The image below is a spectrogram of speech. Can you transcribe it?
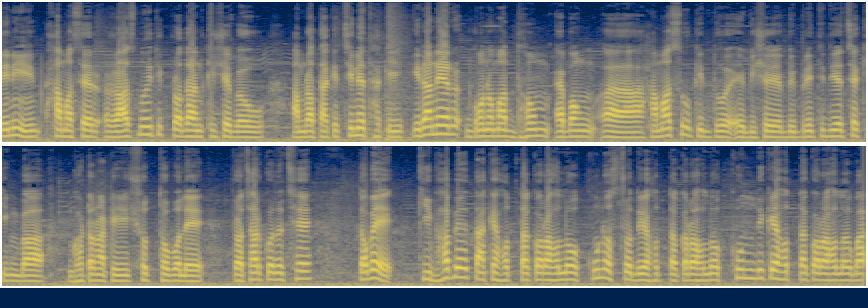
তিনি হামাসের রাজনৈতিক প্রধান হিসেবেও আমরা তাকে চিনে থাকি। ইরানের গণমাধ্যম এবং হামাসও কিন্তু এ বিষয়ে বিবৃতি দিয়েছে কিংবা ঘটনাটি সত্য বলে প্রচার করেছে। তবে কীভাবে তাকে হত্যা করা হলো, কোন অস্ত্র দিয়ে হত্যা করা হলো, কোন দিকে হত্যা করা হলো বা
